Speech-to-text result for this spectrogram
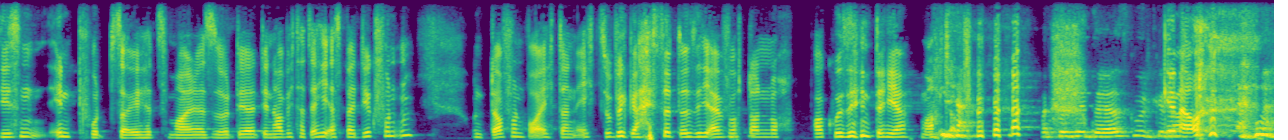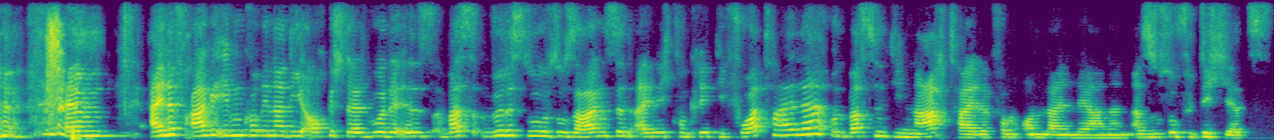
diesen Input, sage ich jetzt mal. Also der, den habe ich tatsächlich erst bei dir gefunden. Und davon war ich dann echt so begeistert, dass ich einfach mhm. dann noch ein paar Kurse hinterher gemacht habe. Ja, Kurse hinterher ist gut, genau. genau. ähm, eine Frage eben, Corinna, die auch gestellt wurde, ist, was würdest du so sagen, sind eigentlich konkret die Vorteile und was sind die Nachteile vom Online-Lernen? Also so für dich jetzt.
